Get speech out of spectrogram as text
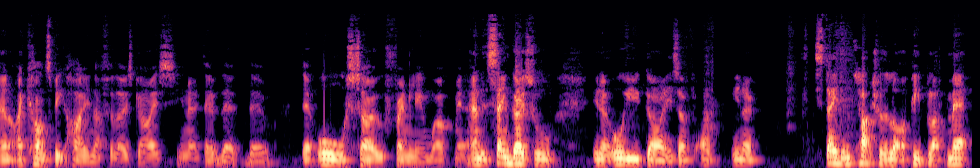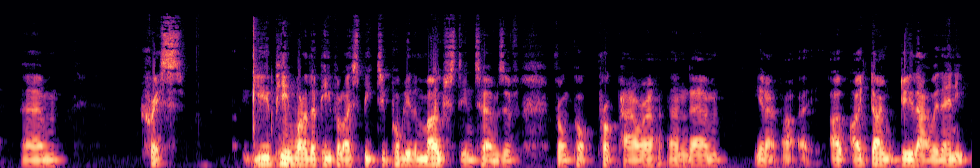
and I can't speak highly enough of those guys. You know, they're they're they're, they're all so friendly and welcoming. And the same goes for you know all you guys. I've, I've you know stayed in touch with a lot of people I've met. Um, Chris, you being one of the people I speak to probably the most in terms of from Prog, Prog Power, and um, you know, I, I, I, don't do that with any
